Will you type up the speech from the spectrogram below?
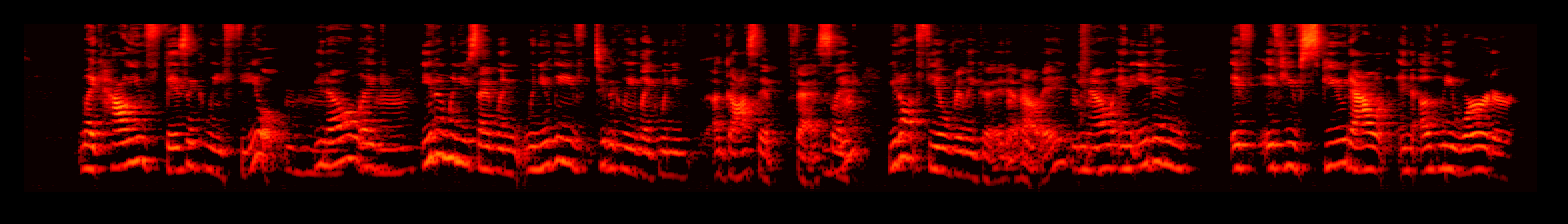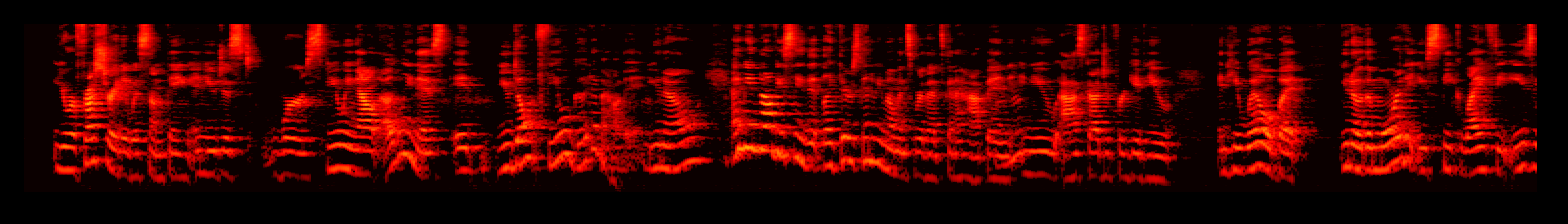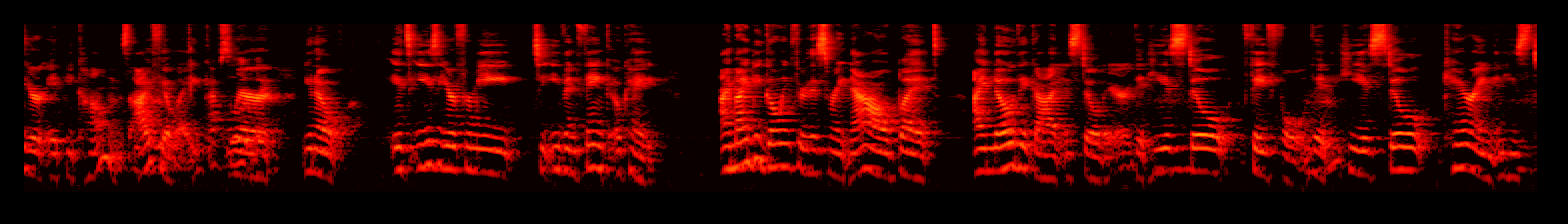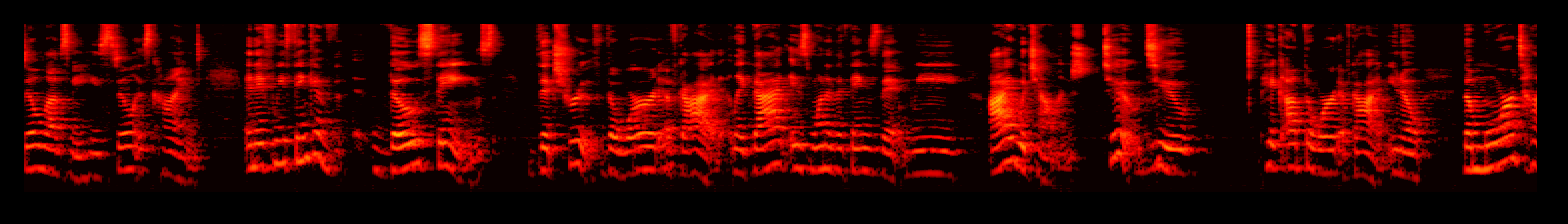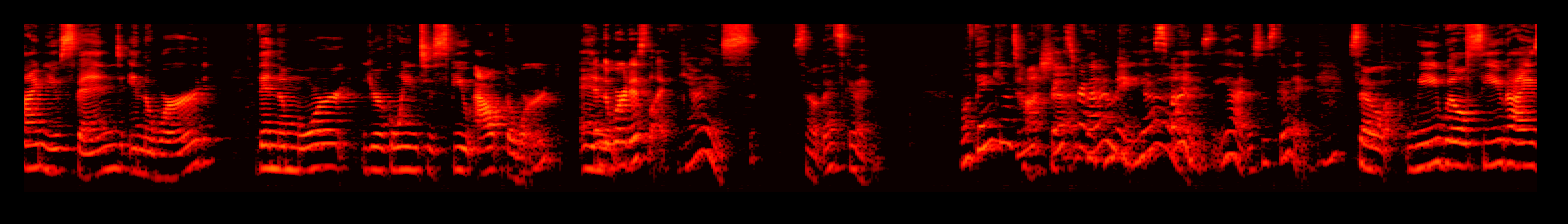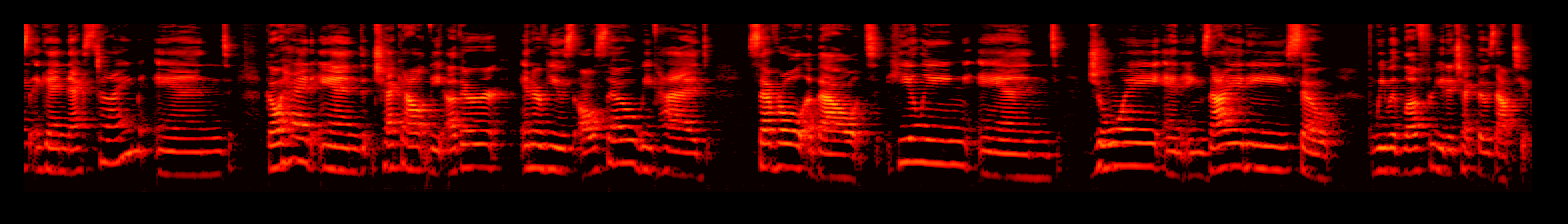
like how you physically feel. You know, like Mhm. even when you said when when you leave typically like when you a gossip fest, like Mhm. you don't feel really good Mhm. about it, you Mhm. know? And even if if you've spewed out an ugly word or you were frustrated with something and you just were spewing out ugliness, it you don't feel good about it, you know? I mean, obviously that like there's going to be moments where that's going to happen and you ask God to forgive you and he will, but you know, the more that you speak life, the easier it becomes. I Mhm. feel like Absolutely. where you know, it's easier for me to even think, okay, I might be going through this right now, but I know that God is still there, that He is still faithful, that Mhm. He is still caring, and He still loves me, He still is kind. And if we think of those things, the truth, the Word of God, like that is one of the things that we I would challenge too to pick up the Word of God. You know, the more time you spend in the Word, then the more you're going to spew out the Word. And, the Word is life. Yes. So that's good. Well, thank you, Tasha. thanks for having coming. me. Yes. It's fun. Yeah, this is good. Mhm. So we will see you guys again next time and go ahead and check out the other interviews also. We've had several about healing and joy and anxiety. So we would love for you to check those out too.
